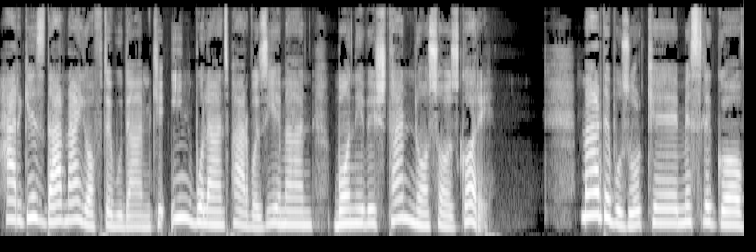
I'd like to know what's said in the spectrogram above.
هرگز در نیافته بودم که این بلند پروازی من با نوشتن ناسازگاره. مرد بزرگ که مثل گاو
